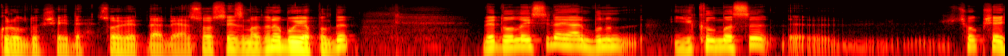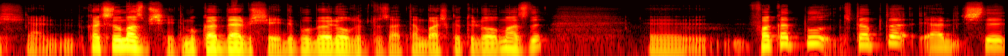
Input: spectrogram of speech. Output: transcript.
kuruldu şeyde Sovyetlerde. Yani sosyalizm adına bu yapıldı. Ve dolayısıyla yani bunun yıkılması e, çok şey yani kaçınılmaz bir şeydi. Mukadder bir şeydi. Bu böyle olurdu zaten. Başka türlü olmazdı. E, fakat bu kitapta yani işte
